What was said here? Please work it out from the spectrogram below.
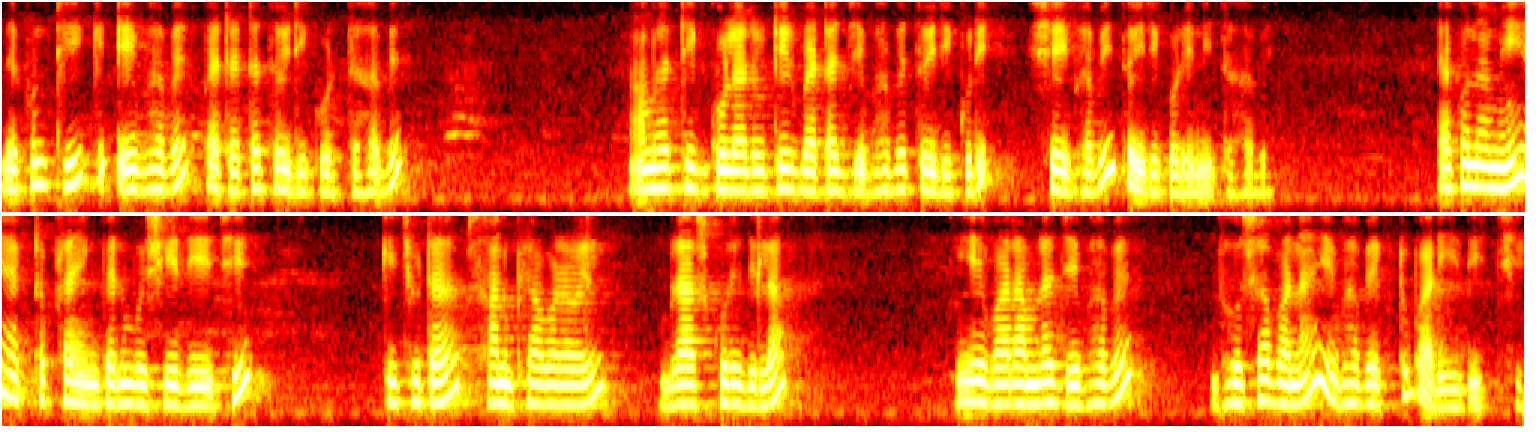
দেখুন ঠিক এইভাবে ব্যাটারটা তৈরি করতে হবে। আমরা ঠিক গোলা রুটির ব্যাটার যেভাবে তৈরি করি, সেইভাবেই তৈরি করে নিতে হবে। এখন আমি একটা ফ্রাইং প্যান বসিয়ে দিয়েছি। কিছুটা সানফ্লাওয়ার অয়েল ব্রাশ করে দিলাম। এবার আমরা যেভাবে ধোসা বানাই, এভাবে একটু বাড়িয়ে দিচ্ছি।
